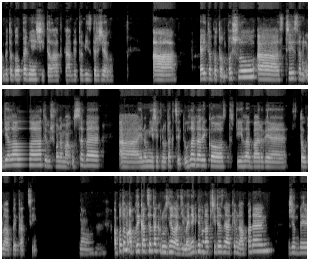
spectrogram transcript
aby to bylo pevnější ta látka, aby to víc drželo. A já jí to potom pošlu a střihy jsem udělala, ty už ona má u sebe a jenom jí řeknu, tak si tuhle velikost, v téhle barvě, s touhle aplikací. No. Mm-hmm. A potom aplikace tak různě ladíme. Někdy ona přijde s nějakým nápadem, že by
